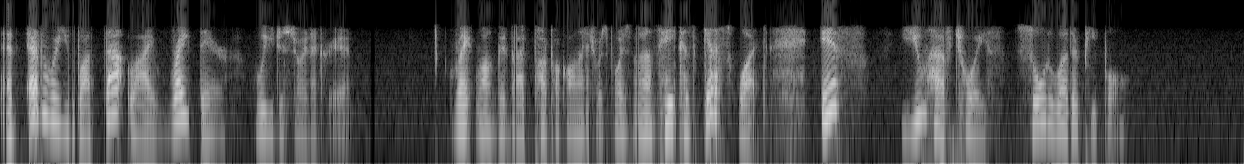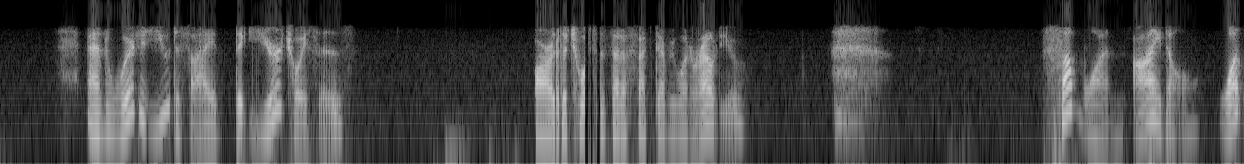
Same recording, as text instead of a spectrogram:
And everywhere you bought that lie, right there, will you destroy and create? Right, wrong, good, bad, POD, all that choice, boys, and Hey, because guess what? If you have choice, so do other people. And where did you decide that your choices are the choices that affect everyone around you. Someone I know once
